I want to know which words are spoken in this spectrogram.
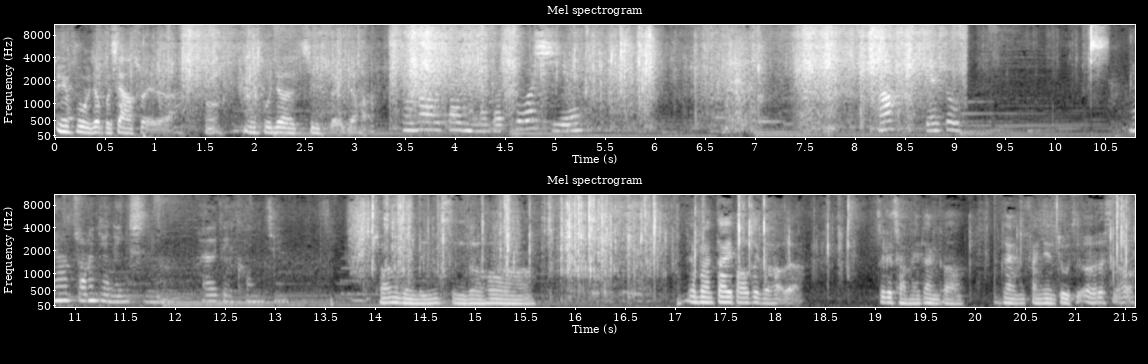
孕妇就不下水了啦，哦，孕妇就进水就好。然后带你们的拖鞋。好，结束。你要装一点零食吗？还有一点空间。装一点零食的话，要不然带一包这个好了，这个草莓蛋糕，在你饭店肚子饿的时候。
